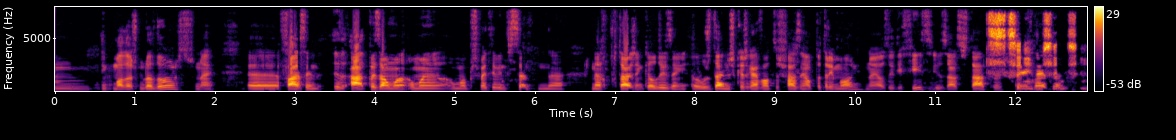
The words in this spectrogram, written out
um, incomoda os moradores, né? Uh, fazem. Ah, depois há uma, uma, uma perspectiva interessante na, na reportagem que eles dizem os danos que as gaivotas fazem ao património, né, aos edifícios, às estátuas, Sim, sim, sim.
